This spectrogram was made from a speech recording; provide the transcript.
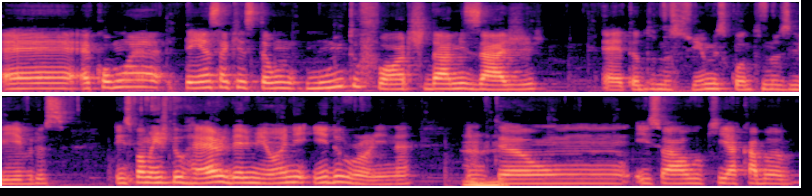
é, é como é, tem essa questão muito forte da amizade é, tanto nos filmes quanto nos livros, principalmente do Harry, da Hermione e do Ron, né? Uhum. Então, isso é algo que acaba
